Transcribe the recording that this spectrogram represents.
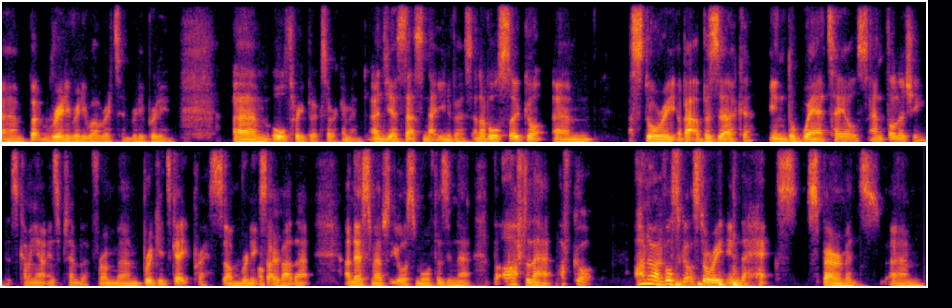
um, but really really well written, really brilliant. Um, all three books I recommend, and yes, that's in that universe. And I've also got um, a story about a berserker in the Were Tales anthology that's coming out in September from um, Brigid's Gate Press. So I'm really excited Okay. about that. And there's some absolutely awesome authors in that. But after that, I've got oh no, I've also got a story in the Hex Experiments, um,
